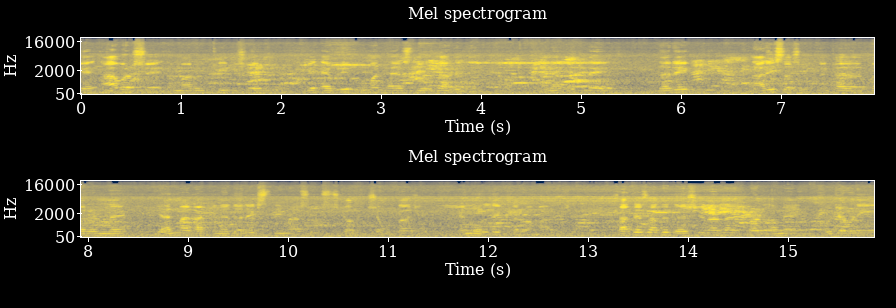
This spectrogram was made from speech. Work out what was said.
કે આ વર્ષે અમારું થીમ છે કે એવરી વુમન હેઝ દુર્ગા વિધિ અને એટલે દરેક નારી સશક્તિકરણને ધ્યાનમાં રાખીને દરેક સ્ત્રીમાં શું ક્ષમ- ક્ષમતા છે, એનો ઉલ્લેખ કરવામાં આવે છે. સાથે સાથે દશેરાને પણ અમે ઉજવણી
